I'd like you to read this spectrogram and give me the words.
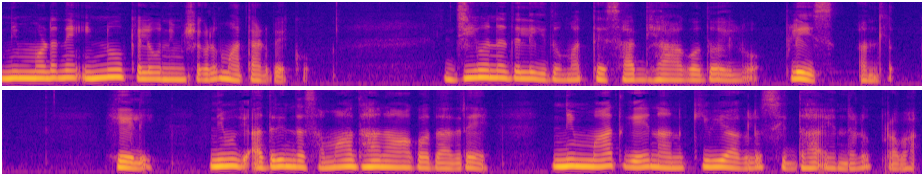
ನಿಮ್ಮೊಡನೆ ಇನ್ನೂ ಕೆಲವು ನಿಮಿಷಗಳು ಮಾತಾಡಬೇಕು. ಜೀವನದಲ್ಲಿ ಇದು ಮತ್ತೆ ಸಾಧ್ಯ ಆಗೋದೋ ಇಲ್ವೋ? ಪ್ಲೀಸ್, ಅಂದ್ಲು. ಹೇಳಿ, ನಿಮಗೆ ಅದರಿಂದ ಸಮಾಧಾನ ಆಗೋದಾದರೆ ನಿಮ್ಮ ಮಾತಿಗೆ ನಾನು ಕಿವಿಯಾಗಲು ಸಿದ್ಧ, ಎಂದಳು ಪ್ರಭಾ.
